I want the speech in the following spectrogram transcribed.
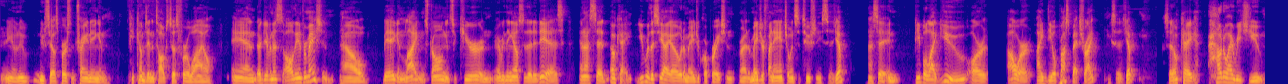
you know, new new salesperson training, and he comes in and talks to us for a while. And they're giving us all the information how big and light and strong and secure and everything else that it is. And I said, okay, you were the CIO at a major corporation, right? A major financial institution. He says, yep. And I said, and people like you are our ideal prospects, right? He says, yep. I said, okay, how do I reach you?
